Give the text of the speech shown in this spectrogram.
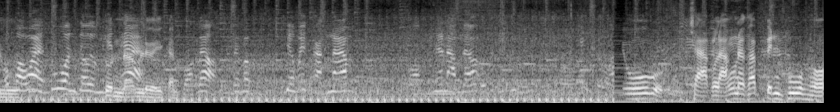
ดูผมบอกว่าต้นเดิมต้นน้ำเลยกัน บอกแล้วแต่มายังไม่ขังน้ำบอกแนะนำแล้ว ดูฉากหลังนะครับเป็นภูหอ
